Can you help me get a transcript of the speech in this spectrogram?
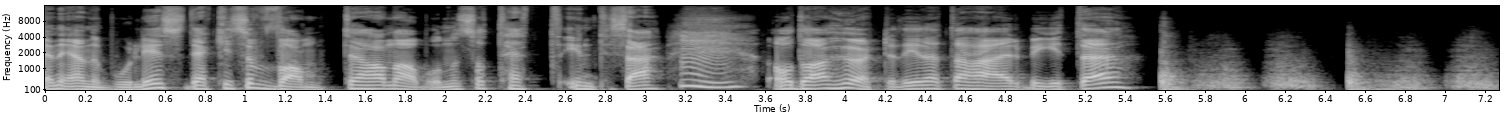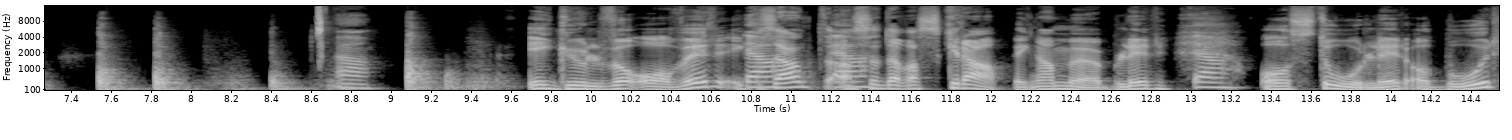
en enebolig, så de er ikke så vant til å ha naboene så tett inntil seg. Mm. Og da hørte de dette her, Birgitte, Ja. i gulvet over, ikke Ja, sant? ja. Altså, det var skraping av møbler og stoler og bord.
